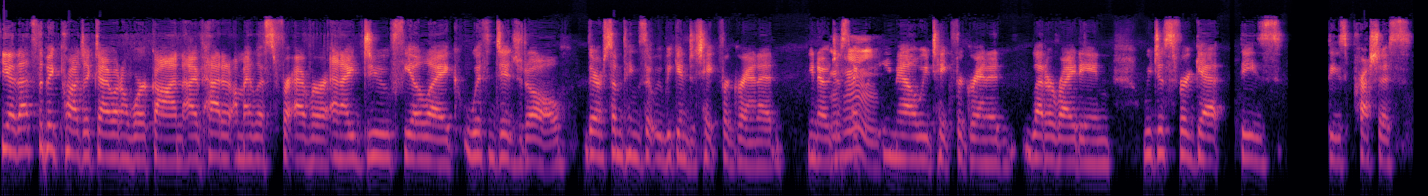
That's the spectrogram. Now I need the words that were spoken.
Yeah, that's the big project I want to work on. I've had it on my list forever. And I do feel like with digital, there are some things that we begin to take for granted. You know, just mm-hmm. like email, we take for granted, letter writing. We just forget these these precious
